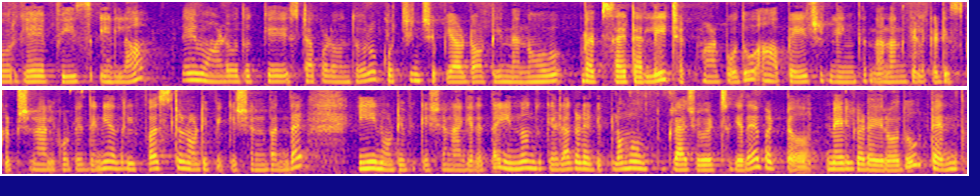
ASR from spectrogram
ಅವ್ರಿಗೆ ಫೀಸ್ ಇಲ್ಲ. ಪ್ಲೇ ಮಾಡೋದಕ್ಕೆ ಇಷ್ಟಪಡುವಂಥವ್ರು ಕೊಚ್ಚಿನ್ ಶಿಪ್ ಯಾರ್ಡ್ ಡಾಟ್ ಇನ್ ಅನ್ನೋ ವೆಬ್ಸೈಟಲ್ಲಿ ಚೆಕ್ ಮಾಡ್ಬೋದು. ಆ ಪೇಜ್ ಲಿಂಕನ್ನು ನಾನು ಕೆಳಗೆ ಡಿಸ್ಕ್ರಿಪ್ಷನಲ್ಲಿ ಕೊಟ್ಟಿದ್ದೀನಿ. ಅದರಲ್ಲಿ ಫಸ್ಟ್ ನೋಟಿಫಿಕೇಷನ್ ಬಂದೆ. ಈ ನೋಟಿಫಿಕೇಷನ್ ಆಗಿರುತ್ತೆ. ಇನ್ನೊಂದು ಕೆಳಗಡೆ ಡಿಪ್ಲೊಮೊ ಗ್ರ್ಯಾಜುಯೇಟ್ಸ್ಗಿದೆ, ಬಟ್ ಮೇಲ್ಗಡೆ ಇರೋದು ಟೆಂತ್,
